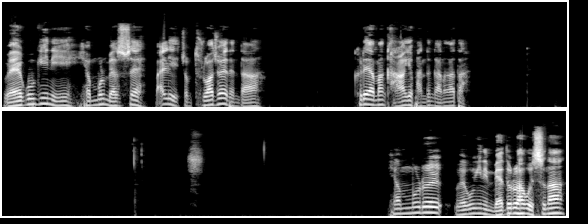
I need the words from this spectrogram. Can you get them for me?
외국인이 현물 매수세 빨리 좀 들어와 줘야 된다. 그래야만 강하게 반등 가능하다. 현물을 외국인이 매도를 하고 있으나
